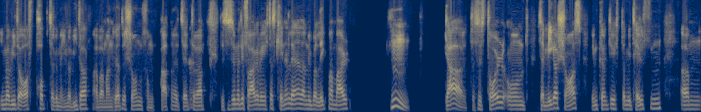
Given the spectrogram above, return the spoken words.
immer wieder aufpoppt, sage ich mal immer wieder, aber man hört es schon vom Partner etc. Das ist immer die Frage, wenn ich das kennenlerne, dann überlegt man mal, hm, ja, das ist toll und ist eine mega Chance, wem könnte ich damit helfen, ähm,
